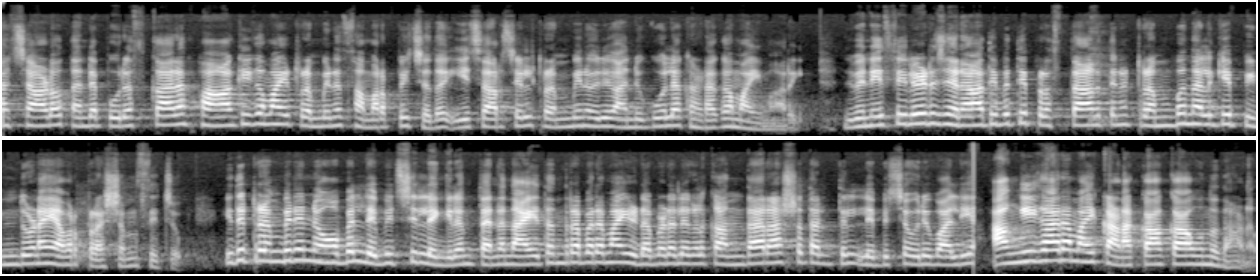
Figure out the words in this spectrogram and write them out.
മച്ചാഡോ തന്റെ പുരസ്കാരം ഭാഗികമായി ട്രംപിന് സമർപ്പിച്ചത് ഈ ചർച്ചയിൽ ട്രംപിന് ഒരു അനുകൂല ഘടകമായി മാറി. വെനേസ്വലയുടെ ജനാധിപത്യ പ്രസ്ഥാനത്തിന് ട്രംപ് നൽകിയ പിന്തുണയെ അവർ പ്രശംസിച്ചു. ഇത് ട്രംപിന് നോബൽ ലഭിച്ചില്ലെങ്കിലും തന്റെ നയതന്ത്രപരമായ ഇടപെടലുകൾക്ക് അന്താരാഷ്ട്ര തലത്തിൽ ലഭിച്ച ഒരു വലിയ അംഗീകാരമായി കണക്കാക്കാവുന്നതാണ്.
